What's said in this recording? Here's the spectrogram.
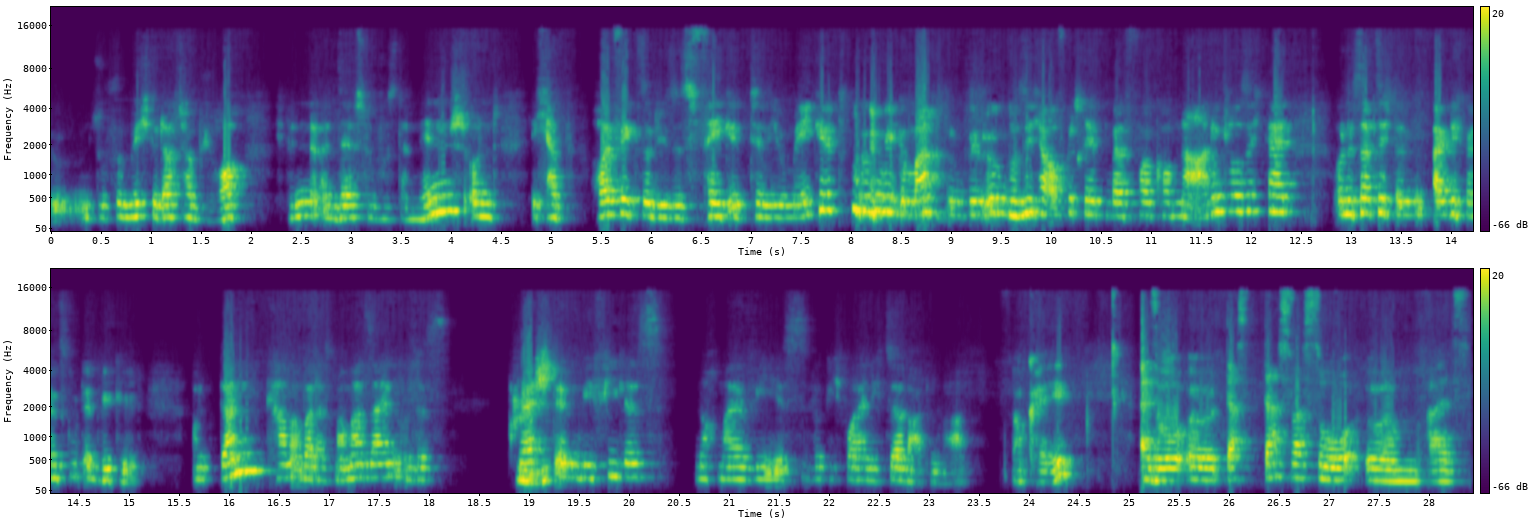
äh, so für mich gedacht habe, ja, ich bin ein selbstbewusster Mensch und ich habe häufig so dieses Fake it till you make it irgendwie gemacht und bin irgendwo sicher aufgetreten bei vollkommener Ahnungslosigkeit und es hat sich dann eigentlich ganz gut entwickelt. Und dann kam aber das Mama-Sein und das crasht irgendwie vieles nochmal, wie es wirklich vorher nicht zu erwarten war. Okay. Also äh, das, das, was so ähm, als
